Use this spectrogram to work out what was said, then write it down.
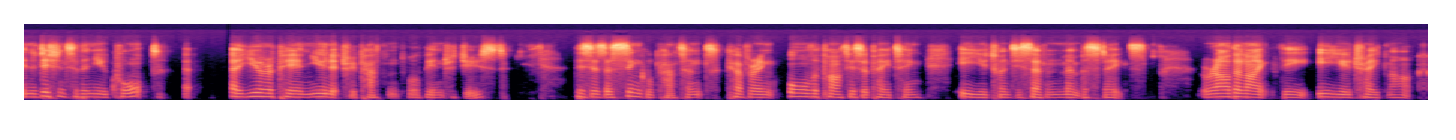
In addition to the new court, a European unitary patent will be introduced. This is a single patent covering all the participating EU 27 member states, rather like the EU trademark,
